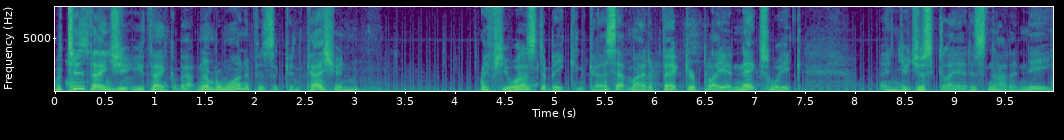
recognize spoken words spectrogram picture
Well, two also. things you, you think about. Number one, if it's a concussion, if she was to be concussed, that might affect her playing next week, and you're just glad it's not a knee.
